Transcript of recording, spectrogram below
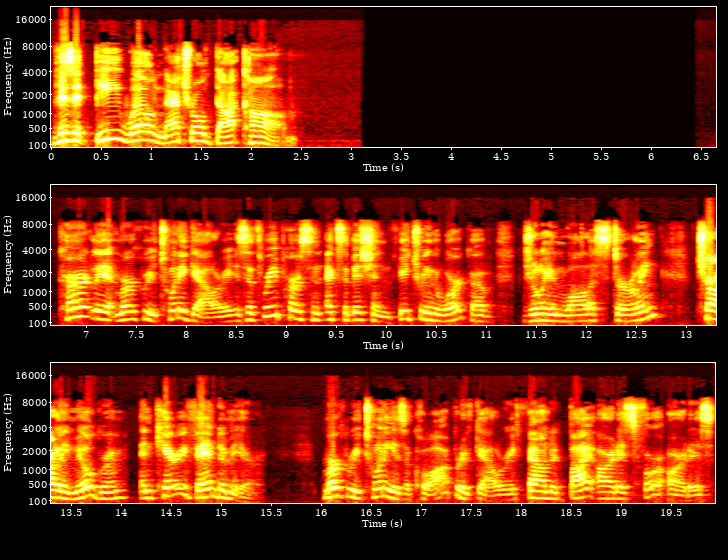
Visit BeWellNatural.com. Currently at Mercury 20 Gallery is a three person exhibition featuring the work of Julianne Wallace Sterling, Charlie Milgram, and Kerry Vander Meer. Mercury 20 is a cooperative gallery founded by artists for artists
